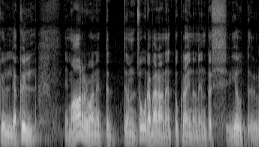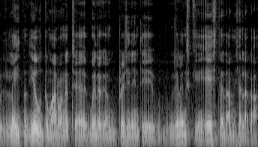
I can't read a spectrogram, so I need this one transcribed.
küll ja küll. Ja ma arvan, et, et on suurepärane, et Ukraina on endas jõud, leidnud jõudu, ma arvan, et see muidugi on presidendi Zelenskõi eestvedamisel, aga,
